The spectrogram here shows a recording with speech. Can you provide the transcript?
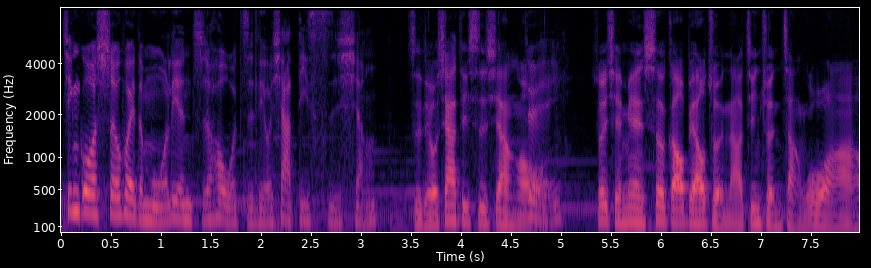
经过社会的磨练之后，我只留下第四项，只留下第四项哦。对，所以前面设高标准啊，精准掌握啊，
